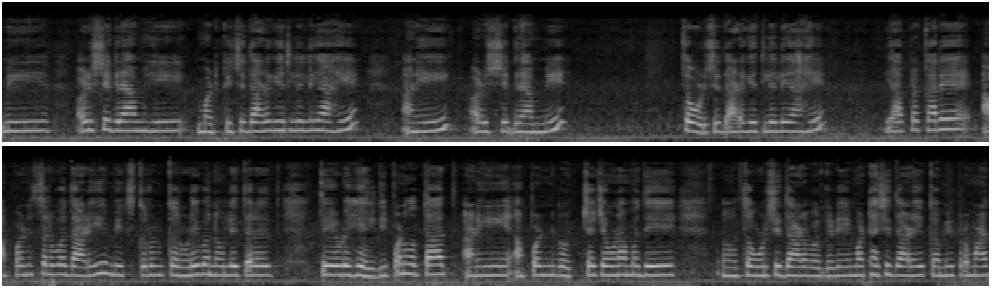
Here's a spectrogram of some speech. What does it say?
मी अडीचशे ग्रॅम ही मटकीची डाळ घेतलेली आहे आणि अडीचशे ग्रॅम मी चवळीची डाळ घेतलेली आहे. या प्रकारे आपण सर्व डाळी मिक्स करून करोडे बनवले तर ते एवढे हेल्दी पण होतात आणि आपण रोजच्या जेवणामध्ये चवळीची डाळ वगैरे मठाची डाळ हे कमी प्रमाणात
